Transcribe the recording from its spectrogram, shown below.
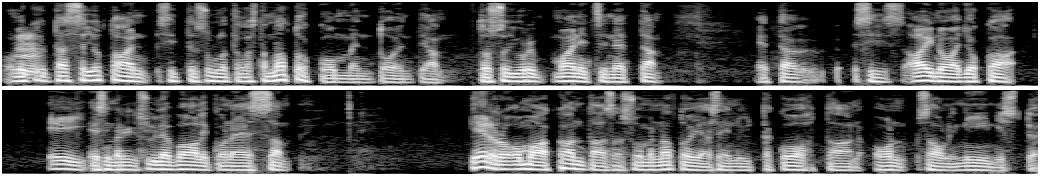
oliko mm. tässä jotain sitten sulla tällaista NATO-kommentointia? Tuossa juuri mainitsin, että, että siis ainoa, joka ei esimerkiksi Yle vaalikoneessa kerro omaa kantaansa Suomen NATO-jäsenyyttä kohtaan, on Sauli Niinistö.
